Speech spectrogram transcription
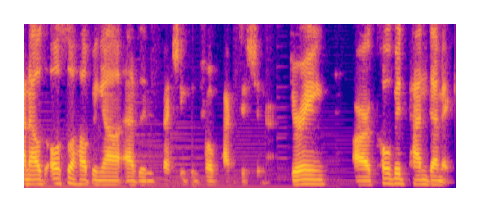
And I was also helping out as an infection control practitioner during our COVID pandemic.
